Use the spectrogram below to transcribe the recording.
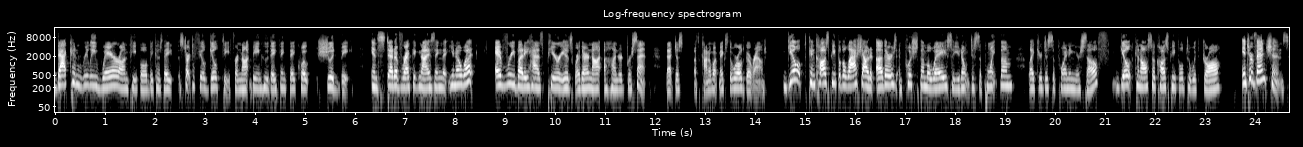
that can really wear on people because they start to feel guilty for not being who they think they, quote, should be. Instead of recognizing that, you know what? Everybody has periods where they're not 100%. That just, that's kind of what makes the world go round. Guilt can cause people to lash out at others and push them away so you don't disappoint them like you're disappointing yourself. Guilt can also cause people to withdraw interventions.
